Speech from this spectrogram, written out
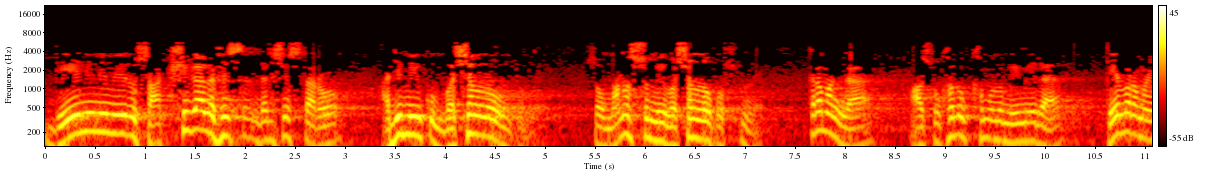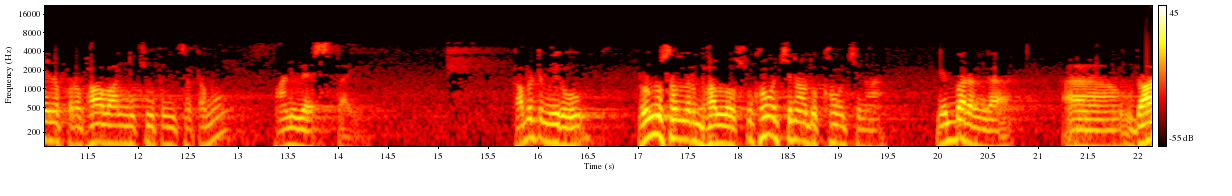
దేనిని మీరు సాక్షిగా లభిస్త దర్శిస్తారో అది మీకు వశంలో ఉంటుంది. సో మనస్సు మీ వశంలోకి వస్తుంది. క్రమంగా ఆ సుఖ దుఃఖములు మీ మీద తీవ్రమైన ప్రభావాన్ని చూపించటము మానివేస్తాయి. కాబట్టి మీరు రెండు సందర్భాల్లో సుఖం వచ్చినా దుఃఖం వచ్చినా నిబ్బరంగా ఉదా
